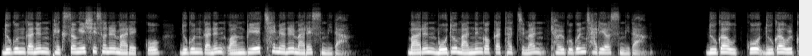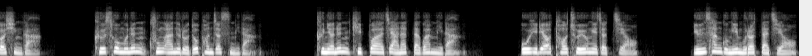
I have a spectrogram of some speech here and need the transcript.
누군가는 백성의 시선을 말했고 누군가는 왕비의 체면을 말했습니다. 말은 모두 맞는 것 같았지만 결국은 자리였습니다. 누가 웃고 누가 울 것인가. 그 소문은 궁 안으로도 번졌습니다. 그녀는 기뻐하지 않았다고 합니다. 오히려 더 조용해졌지요. 윤상궁이 물었다지요.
